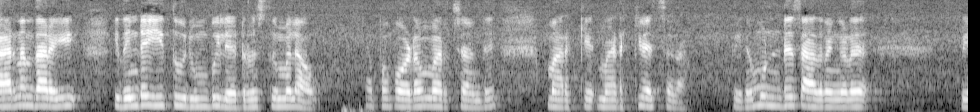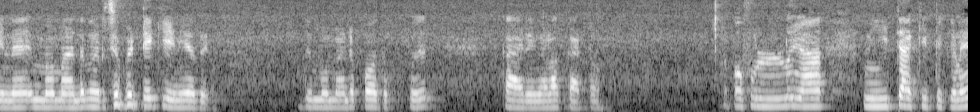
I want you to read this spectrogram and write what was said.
കാരണം എന്താ പറയുക ഈ ഇതിന്റെ ഈ തുരുമ്പില്ലേ ഡ്രസ്സുമ്മലാവും. അപ്പോൾ പുടം മറിച്ചാണ്ട് മറക്കി മടക്കി വെച്ചതാണ് പിന്നെ മുണ്ട് സാധനങ്ങൾ പിന്നെ ഉമ്മമാന്റെ നീർച്ചപ്പെട്ടിയൊക്കെ ഇനി അത്. ഇത് ഉമ്മമാന്റെ പുതപ്പ് കാര്യങ്ങളൊക്കെ കേട്ടോ അപ്പോൾ ഫുള്ള് ഞാൻ നീറ്റാക്കിയിട്ടിക്കണ്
